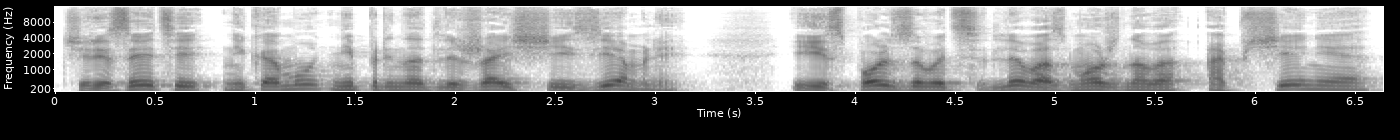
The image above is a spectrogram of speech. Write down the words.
через эти никому не принадлежащие земли и использовать для возможного общения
